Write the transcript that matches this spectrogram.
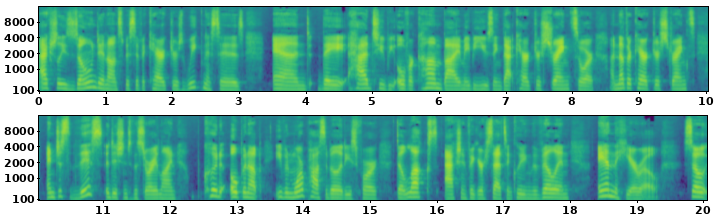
actually zoned in on specific characters' weaknesses and they had to be overcome by maybe using that character's strengths or another character's strengths. And just this addition to the storyline could open up even more possibilities for deluxe action figure sets, including the villain and the hero. So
